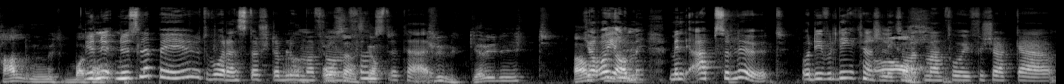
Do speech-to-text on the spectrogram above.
palm ute på Ja, balkongen. nu, nu släpper jag ut våran största blomma Och från fönstret här. Krukor är dyrt. Allt Ja, ja, men, men absolut. Och det är väl det kanske liksom Åh. att man får ju försöka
